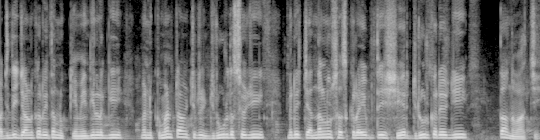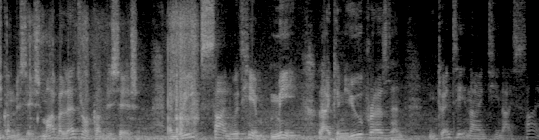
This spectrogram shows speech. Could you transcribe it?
ਅੱਜ ਦੀ ਜਾਣਕਾਰੀ ਤੁਹਾਨੂੰ ਕਿਵੇਂ ਦੀ ਲੱਗੀ ਮੈਨੂੰ ਕਮੈਂਟਾਂ ਵਿੱਚ ਜ਼ਰੂਰ ਦੱਸਿਓ ਜੀ। ਮੇਰੇ ਚੈਨਲ ਨੂੰ ਸਬਸਕ੍ਰਾਈਬ ਤੇ ਸ਼ੇਅਰ ਜ਼ਰੂਰ ਕਰਿਓ ਜੀ। ਧੰਨਵਾਦ ਜੀ। And we signed with him, me, like a new president in 2019. I signed.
